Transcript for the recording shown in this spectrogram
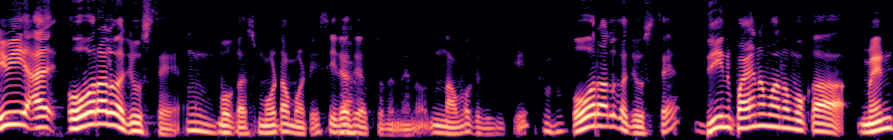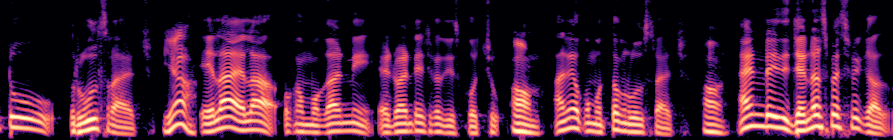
ఇవి ఓవరాల్గా చూస్తే. బోగస్ మోటామోటి సీరియస్ చెప్తున్నాను నేను నవ్వకు దీనికి. ఓవరాల్గా చూస్తే దీనిపైన మనం ఒక మెంటు రూల్స్ రాయొచ్చు. ఎలా ఎలా ఒక మొగాడిని అడ్వాంటేజ్గా తీసుకోవచ్చు అవును. అని ఒక మొత్తం రూల్స్ రాయొచ్చు. అండ్ ఇది జెండర్ స్పెసిఫిక్ కాదు.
